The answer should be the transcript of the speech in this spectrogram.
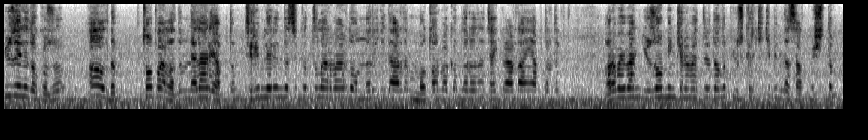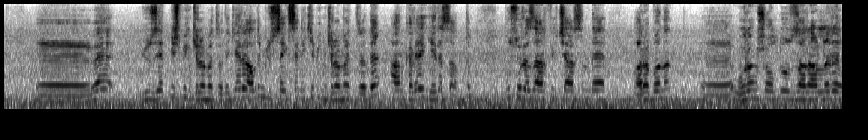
159'u aldım, toparladım, neler yaptım. Trimlerinde sıkıntılar vardı, onları giderdim. Motor bakımlarını tekrardan yaptırdık. Arabayı ben 110 bin kilometrede alıp 142 binde satmıştım. Ee, ve 170 bin kilometrede geri aldım. 182 bin kilometrede Ankara'ya geri sattım. Bu süre zarfı içerisinde arabanın e, uğramış olduğu zararları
